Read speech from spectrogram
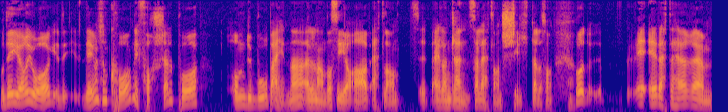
Og Det gjør jo også, det, er jo en sånn corny forskjell på om du bor på ene eller den andre sida av et eller annet, en eller annen grense eller et eller annet skilt eller sånn. Og er, dette her um,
